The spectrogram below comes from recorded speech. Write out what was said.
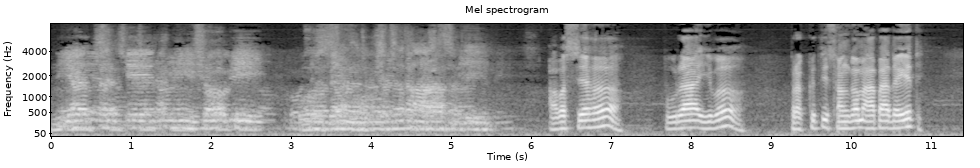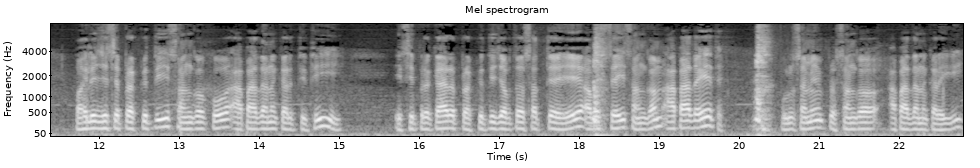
नियच्छत्येतमीशोऽपि। अवश्य पूरा इव प्रकृति संगम आपादयत। पहले जैसे प्रकृति संग को आपादन करती थी, इसी प्रकार प्रकृति जब तो सत्य है, अवश्य ही संगम आपादयत। पुरुष में संग आपादन करेगी।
